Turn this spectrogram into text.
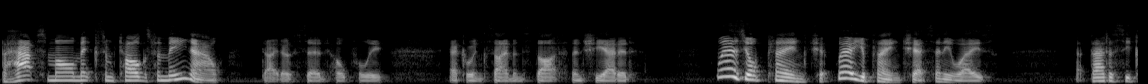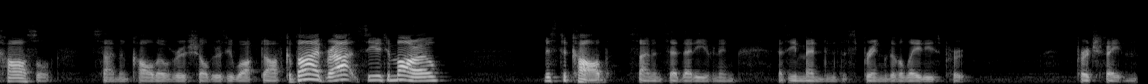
Perhaps Ma'll make some togs for me now, Dido said hopefully, echoing Simon's thought. Then she added, "Where's your playing? Ch- where are you playing chess, anyways?" At Battersea Castle. Simon called over his shoulder as he walked off. Goodbye, Brat. See you tomorrow. Mr. Cobb, Simon said that evening, as he mended the springs of a lady's per- perch phaeton.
